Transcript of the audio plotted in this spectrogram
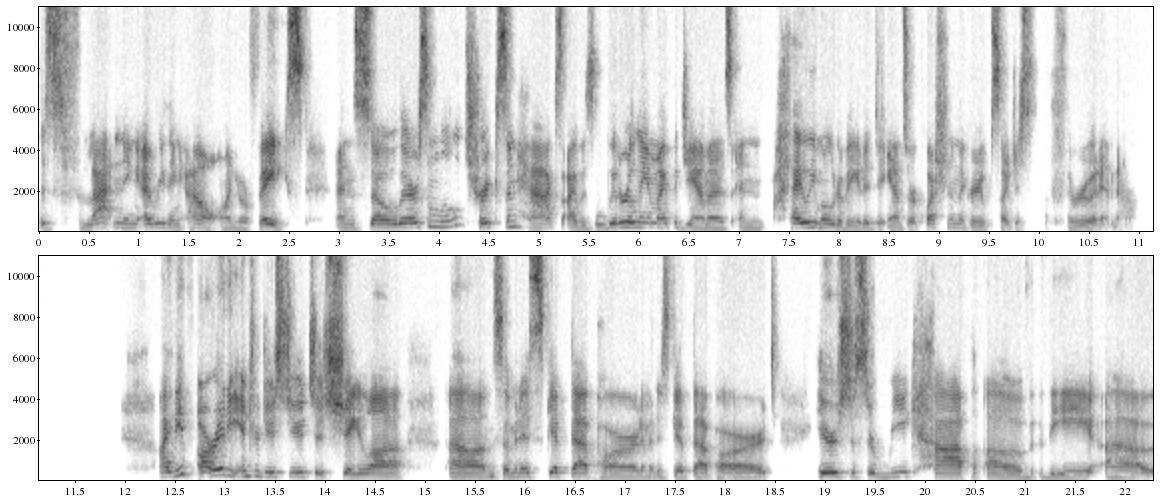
is flattening everything out on your face. And so there are some little tricks and hacks. I was literally in my pajamas and highly motivated to answer a question in the group. So I just threw it in there. I've already introduced you to Shayla. Um, so I'm going to skip that part. I'm going to skip that part. Here's just a recap of the uh,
